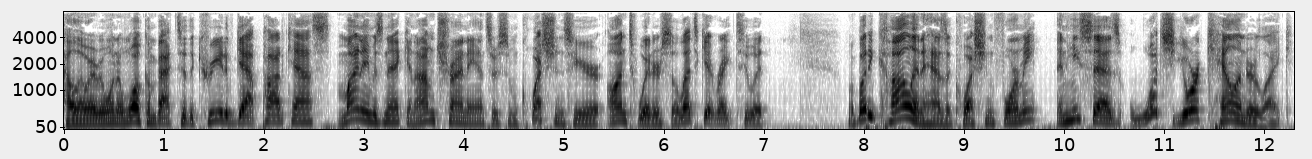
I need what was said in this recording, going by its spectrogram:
Hello, everyone, and welcome back to the Creative Gap Podcast. My name is Nick, and I'm trying to answer some questions here on Twitter, so let's get right to it. My buddy Colin has a question for me, and he says, What's your calendar like?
